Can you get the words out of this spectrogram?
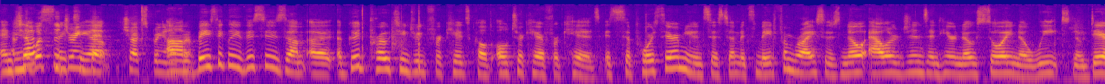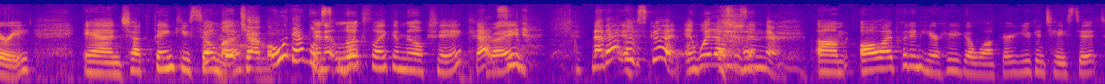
And Chuck's what's the drink up- that Chuck's bringing um, over? Basically, this is um, a, a good protein drink for kids called Ultra Care for Kids. It supports their immune system. It's made from rice. There's no allergens in here, no soy, no wheat, no dairy. And Chuck, thank you so Thank you, much. Chuck. Oh, that looks And it looks like a milkshake, right? now that looks good. And what else is in there? Um, all I put in here, here you go, Walker. You can taste it.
